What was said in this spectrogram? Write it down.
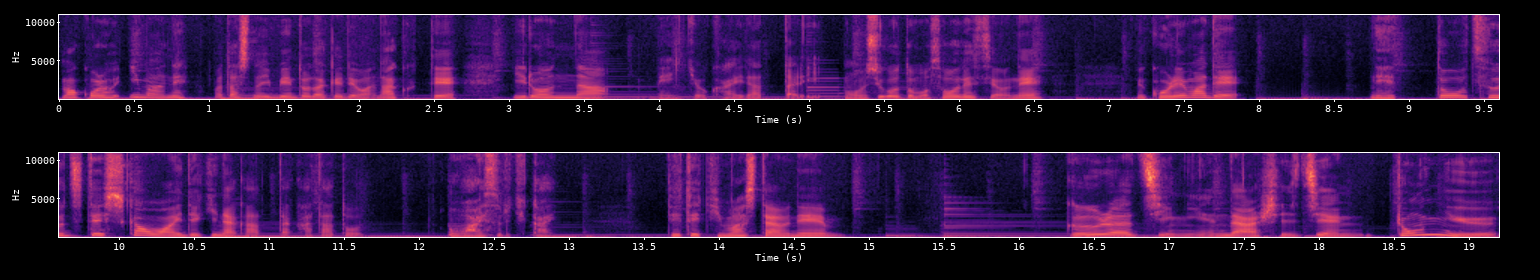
まあこれ今ね私のイベントだけではなくていろんな勉強会だったりもうお仕事もそうですよね。これまでネットを通じてしかお会いできなかった方とお会いする機会出てきましたよね。隔了几年的时间，终于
